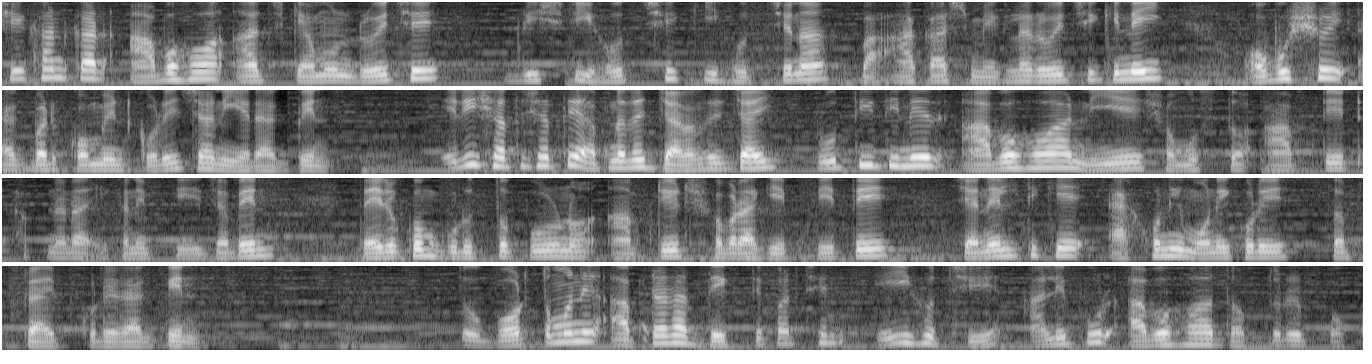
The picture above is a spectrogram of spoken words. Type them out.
সেখানকার আবহাওয়া আজ কেমন রয়েছে, বৃষ্টি হচ্ছে কি হচ্ছে না বা আকাশ মেঘলা রয়েছে কি নেই, অবশ্যই একবার কমেন্ট করে জানিয়ে রাখবেন। এরই সাথে সাথে আপনাদের জানাতে চাই, প্রতিদিনের আবহাওয়া নিয়ে সমস্ত আপডেট আপনারা এখানে পেয়ে যাবেন। তাই এরকম গুরুত্বপূর্ণ আপডেট সবার আগে পেতে চ্যানেলটিকে এখনই মনে করে সাবস্ক্রাইব করে রাখবেন। তো বর্তমানে আপনারা দেখতে পাচ্ছেন, এই হচ্ছে আলিপুর আবহাওয়া দপ্তরের পক্ষ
